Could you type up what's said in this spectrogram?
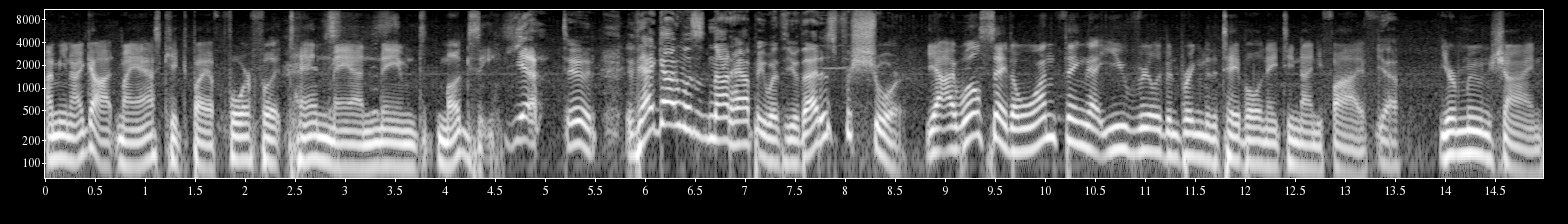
I mean, I got my ass kicked by a four foot ten man named Muggsy. Yeah, dude. That guy was not happy with you. That is for sure. Yeah, I will say the one thing that you've really been bringing to the table in 1895, Yeah. your moonshine.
